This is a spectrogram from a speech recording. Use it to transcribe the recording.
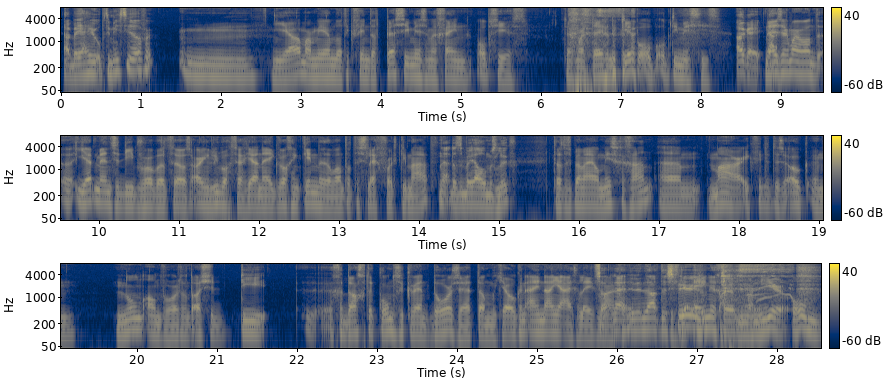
eh, ben jij hier optimistisch over? Mm, ja, maar meer omdat ik vind dat pessimisme geen optie is. Zeg maar tegen de klippen op optimistisch. Oké, Nee, nou, zeg maar, want je hebt mensen die bijvoorbeeld, zoals Arjen Lubach zegt... ja, nee, ik wil geen kinderen, want dat is slecht voor het klimaat. nou, dat is bij jou al mislukt. Dat is bij mij al misgegaan. Ehm, maar ik vind het dus ook een non-antwoord. Want als je die eh, gedachte consequent doorzet... dan moet je ook een einde aan je eigen leven Zo, maken. nee, inderdaad, de Dus de enige manier om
